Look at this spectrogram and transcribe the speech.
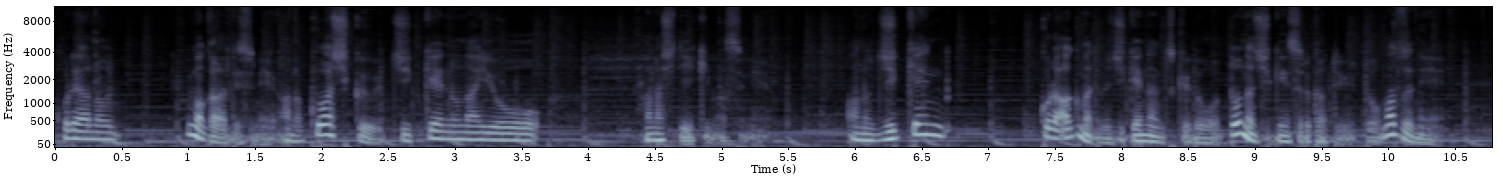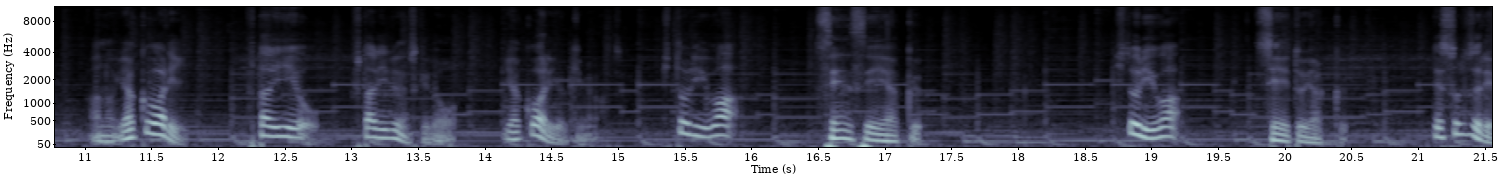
これ、あの、今からですね、あの詳しく実験の内容を話していきますね。あの実験これはあくまでも実験なんですけど、どんな実験するかというと、まずね、あの役割、2人を、2人いるんですけど、役割を決めます。1人は先生役、1人は生徒役。で、それぞれ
